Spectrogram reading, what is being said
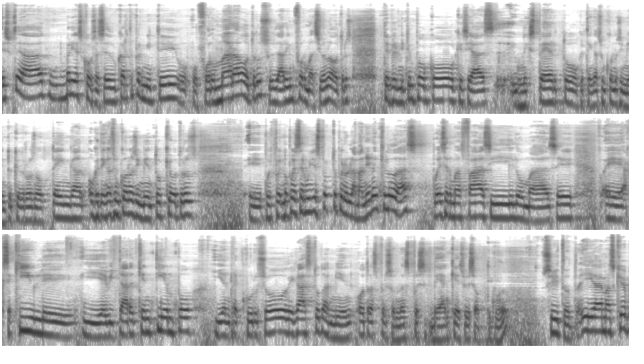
eso te da varias cosas. Educar te permite, o, o formar a otros, dar información a otros, te permite un poco que seas un experto, o que tengas un conocimiento que otros no tengan, o que tengas un conocimiento que otros, eh, pues, pues no puede ser muy experto, pero la manera en que lo das puede ser más fácil o más eh, eh, asequible y evitar que en tiempo y en recurso de gasto también otras personas pues vean que eso es óptimo, ¿no? Sí, total. Y además que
